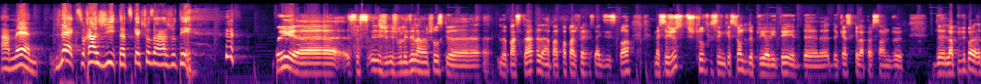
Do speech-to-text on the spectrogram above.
Amen. Lex, Raji, t'as-tu quelque chose à rajouter? Oui, euh, je, je voulais dire la même chose que le pastel. Un papa parfait, ça n'existe pas. Mais c'est juste, je trouve que c'est une question de priorité et de, de qu'est-ce que la personne veut. De, la plupart,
